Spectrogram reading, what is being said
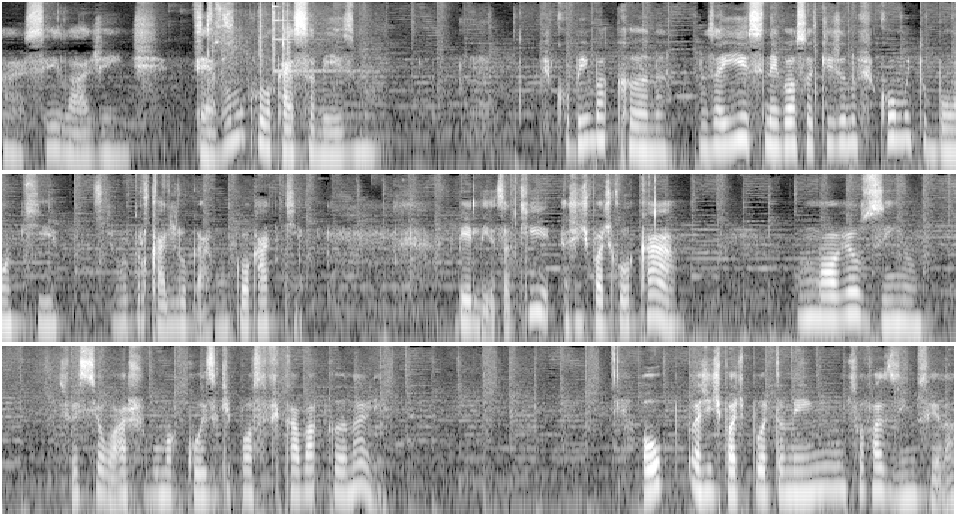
Ah, sei lá, gente. É, vamos colocar essa mesmo. Ficou bem bacana. Mas aí esse negócio aqui já não ficou muito bom aqui. Eu vou trocar de lugar. Vamos colocar aqui. Beleza. Aqui a gente pode colocar um móvelzinho. Deixa eu ver se eu acho alguma coisa que possa ficar bacana ali. Ou a gente pode pôr também um sofazinho, sei lá.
